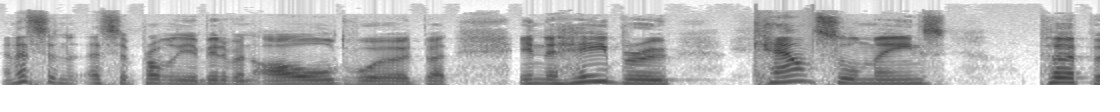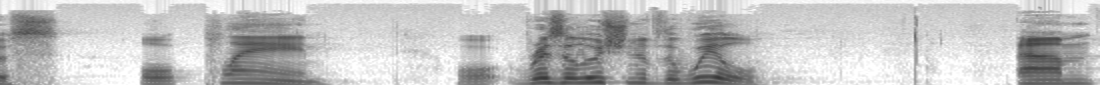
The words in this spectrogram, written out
And that's, a, that's a, probably a bit of an old word, but in the Hebrew, counsel means purpose or plan or resolution of the will. Um,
